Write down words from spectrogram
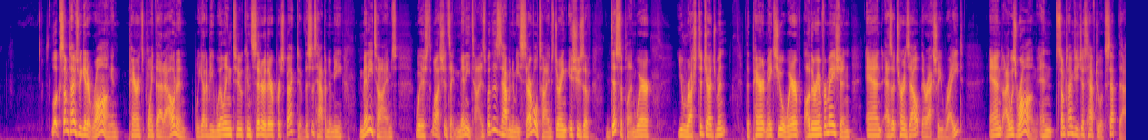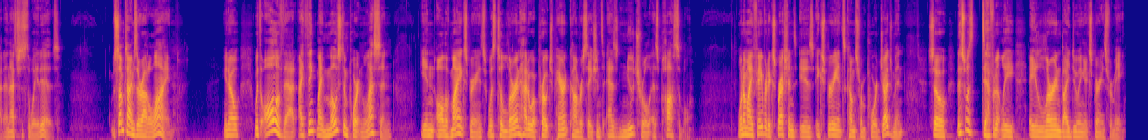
Look, sometimes we get it wrong and parents point that out and we got to be willing to consider their perspective. This has happened to me many times with, well, I shouldn't say many times, but this has happened to me several times during issues of discipline where you rush to judgment, the parent makes you aware of other information, and as it turns out, they're actually right, and I was wrong. And sometimes you just have to accept that, and that's just the way it is. Sometimes they're out of line. You know, with all of that, I think my most important lesson in all of my experience was to learn how to approach parent conversations as neutral as possible. One of my favorite expressions is experience comes from poor judgment. So this was definitely a learn by doing experience for me.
